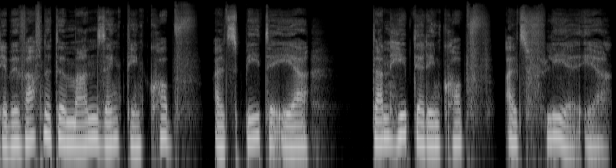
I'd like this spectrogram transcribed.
Der bewaffnete Mann senkt den Kopf, als bete er, dann hebt er den Kopf, als flehe er.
